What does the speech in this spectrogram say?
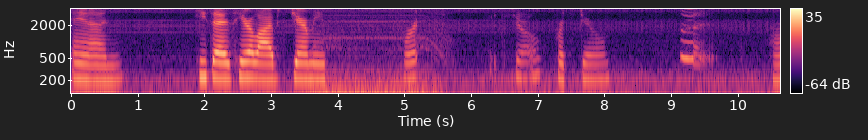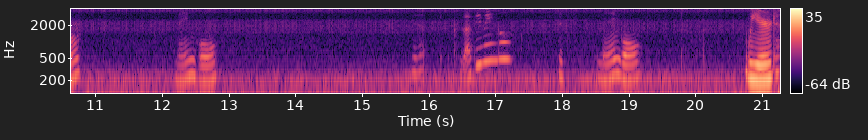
and he says, "Here lives Jeremy Fritz Fitzgerald. Fitzgerald." Uh. Huh? Mangle. Could that be Mangle? It's Mangle. Weird.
